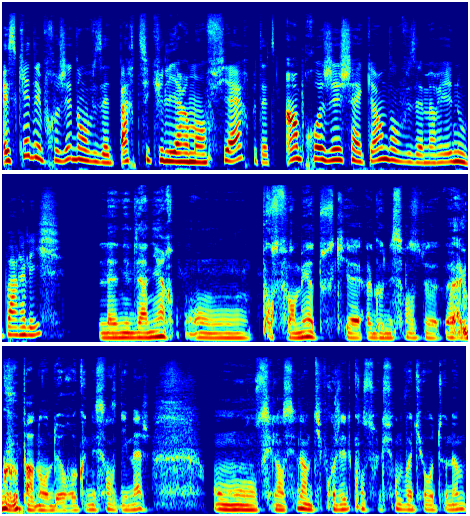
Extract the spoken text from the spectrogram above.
Est-ce qu'il y a des projets dont vous êtes particulièrement fiers? Peut-être un projet chacun dont vous aimeriez nous parler? L'année dernière, pour se former à tout ce qui est euh, algo de reconnaissance d'image, on s'est lancé dans un petit projet de construction de voitures autonomes,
